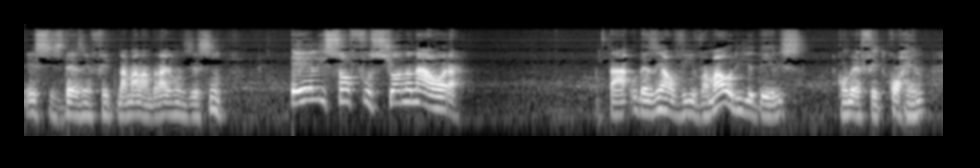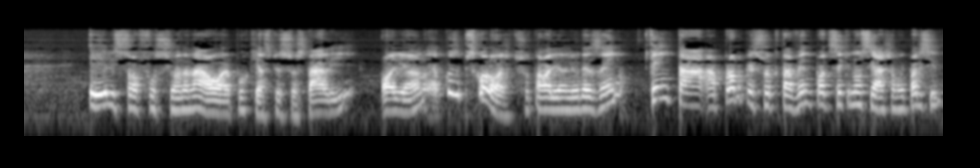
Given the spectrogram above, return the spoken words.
esses desenhos feitos na malandragem, vamos dizer assim, ele só funciona na hora. Tá? O desenho ao vivo, a maioria deles, quando é feito correndo, ele só funciona na hora, porque as pessoas estão tá ali olhando, é coisa psicológica, a pessoa está olhando ali o desenho, quem tá, a própria pessoa que está vendo pode ser que não se acha muito parecido,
